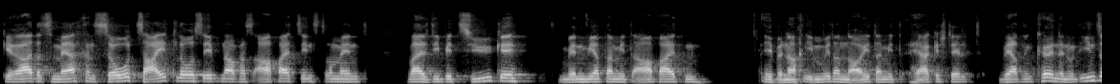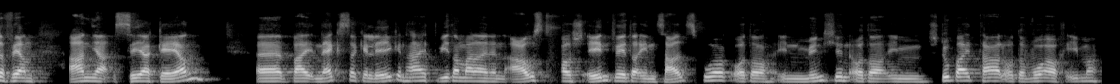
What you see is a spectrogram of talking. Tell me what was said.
gerade das Märchen so zeitlos, eben auch als Arbeitsinstrument, weil die Bezüge, wenn wir damit arbeiten, eben auch immer wieder neu damit hergestellt werden können. Und insofern, Anja, sehr gern äh, bei nächster Gelegenheit wieder mal einen Austausch, entweder in Salzburg oder in München oder im Stubaital oder wo auch immer.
